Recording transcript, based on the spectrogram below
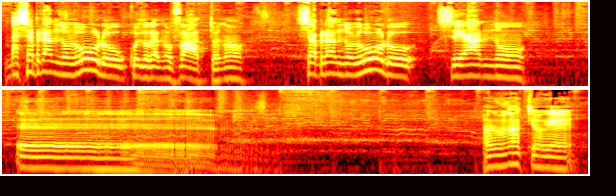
Ma sapranno loro quello che hanno fatto, no? Sapranno loro se hanno. Eh... Allora un attimo che.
